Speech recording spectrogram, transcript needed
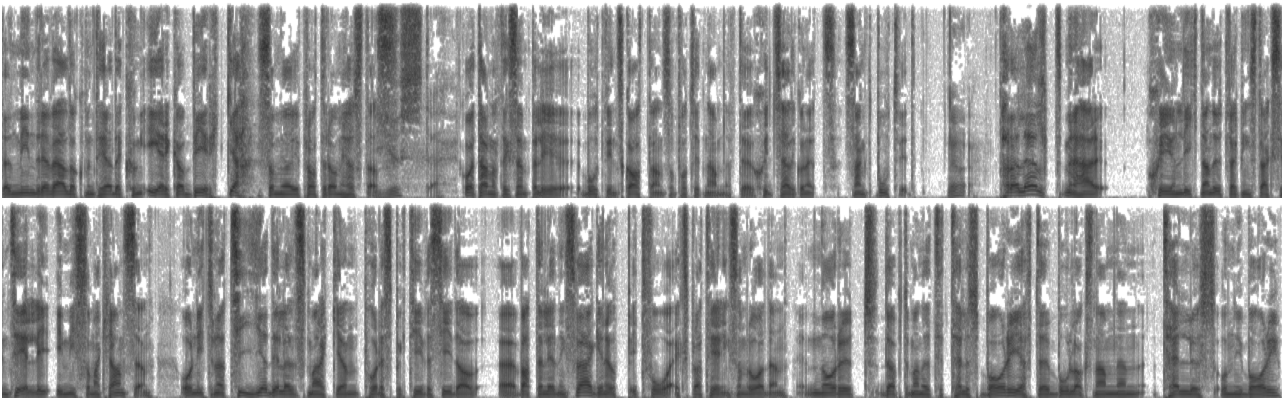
den mindre väldokumenterade kung Erik av Birka som jag ju pratade om i höstas. Just det. Och ett annat exempel är Botvindsgatan som fått sitt namn efter skyddshelgonet Sankt Botvid. Ja. Parallellt med det här sker en liknande utveckling strax intill i, i Midsommarkransen. År 1910 delades marken på respektive sida av eh, vattenledningsvägen upp i två exploateringsområden. Norrut döpte man det till Tellusborg efter bolagsnamnen Tellus och Nyborg.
